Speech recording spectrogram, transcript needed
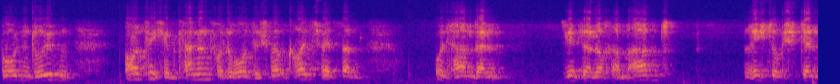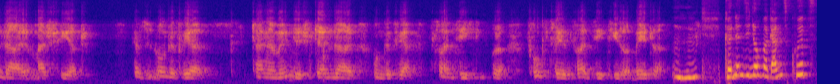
wurden drüben ordentlich empfangen von den Roten Schw- Kreuzschwestern und haben dann, sind dann noch am Abend Richtung Stendal marschiert. Das sind ungefähr Tangermünde, Stendal, ungefähr 20 oder 15, 20 Kilometer. Mhm. Können Sie noch mal ganz kurz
